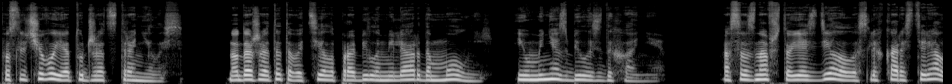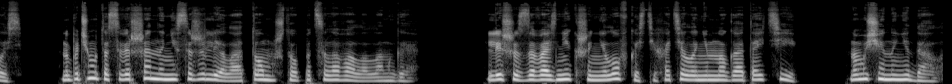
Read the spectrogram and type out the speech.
после чего я тут же отстранилась. Но даже от этого тело пробило миллиардом молний, и у меня сбилось дыхание. Осознав, что я сделала, слегка растерялась, но почему-то совершенно не сожалела о том, что поцеловала Ланге. Лишь из-за возникшей неловкости хотела немного отойти, но мужчина не дал.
